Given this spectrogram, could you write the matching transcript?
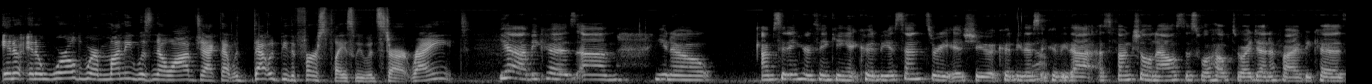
in a, in a world where money was no object, that would that would be the first place we would start, right? Yeah, because um, you know, I'm sitting here thinking it could be a sensory issue, it could be this, yeah. it could be that. As functional analysis will help to identify because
